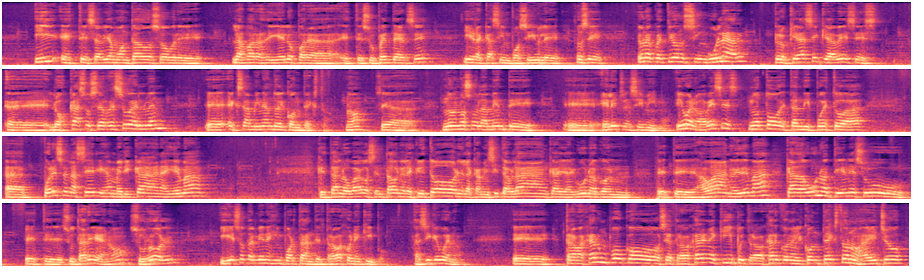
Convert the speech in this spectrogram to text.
y este, se había montado sobre las barras de hielo para este, suspenderse y era casi imposible. Entonces, es una cuestión singular, pero que hace que a veces eh, los casos se resuelven eh, examinando el contexto, ¿no? O sea, no, no solamente eh, el hecho en sí mismo. Y bueno, a veces no todos están dispuestos a Ah, por eso en las series americanas y demás, que están los vagos sentados en el escritorio, la camisita blanca y algunos con este, habano y demás, cada uno tiene su, este, su tarea, ¿no? su rol, y eso también es importante, el trabajo en equipo. Así que bueno, eh, trabajar un poco, o sea, trabajar en equipo y trabajar con el contexto nos ha hecho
